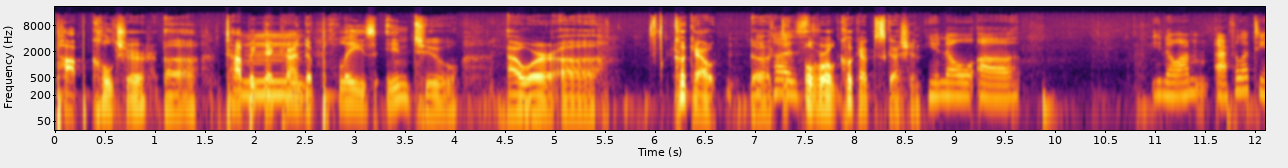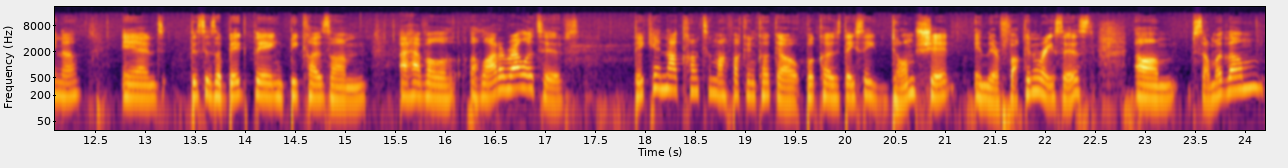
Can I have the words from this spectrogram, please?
pop culture uh, topic that Mm. kind of plays into our uh, cookout, uh, d- overall cookout discussion. You know, uh, you know, I'm Afro Latina, and this is a big thing because um, I have a, a lot of relatives. They cannot come to my fucking cookout because they say dumb shit and they're fucking racist. Um, some of them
